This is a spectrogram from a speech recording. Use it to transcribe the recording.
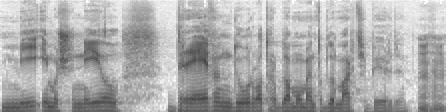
mee emotioneel drijven door wat er op dat moment op de markt gebeurde. Mm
